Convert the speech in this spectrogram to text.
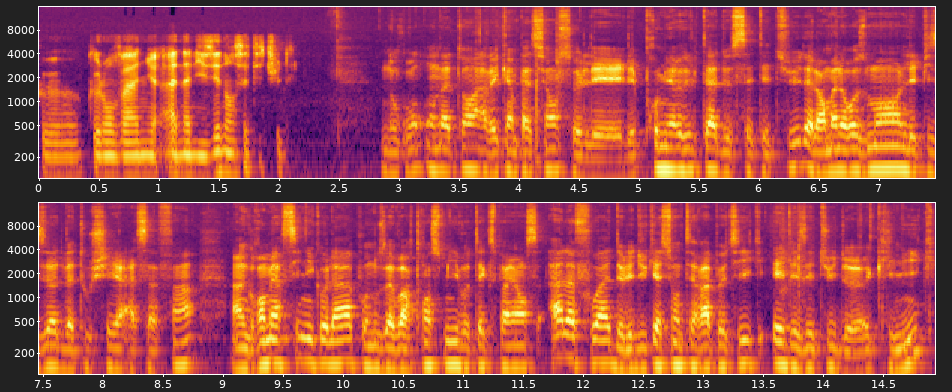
que, que l'on va analyser dans cette étude. Donc on, attend avec impatience les, premiers résultats de cette étude. Alors malheureusement, l'épisode va toucher à sa fin. Un grand merci Nicolas pour nous avoir transmis votre expérience à la fois de l'éducation thérapeutique et des études cliniques.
